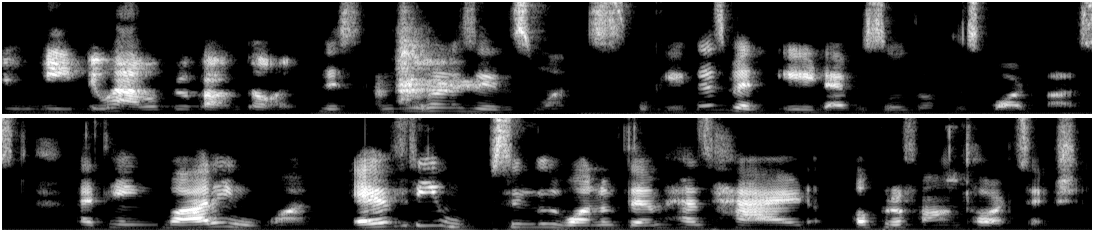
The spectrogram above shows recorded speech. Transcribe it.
you need to have a profound thought. Listen, I'm just going to say this once. Okay, there's been eight episodes of this podcast. I think, barring one, every single one of them has had a profound thought section.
